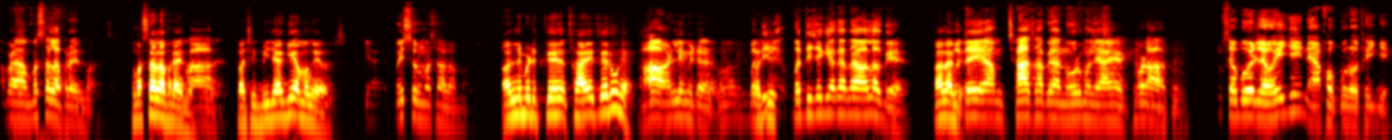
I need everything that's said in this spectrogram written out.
આપણે મસાલા ફ્રાઈમાં. મસાલા ફ્રાયમાં પછી બીજા ક્યાં મંગાવ્યો? મૈસૂર મસાલામાં. અનલિમિટેડ ખાઈ કર્યું ને? હા અનલિમિટેડ બધી બધી જગ્યા કરતા અલગ હે. અલગ બધે આમ છાસ આપે આ નોર્મલી આ થોડા આપે. સબો એટલે હોય જાય ને આખો પૂરો થઈ જાય.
